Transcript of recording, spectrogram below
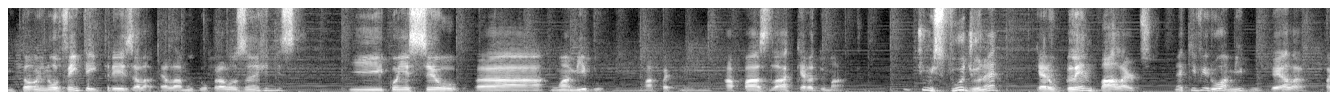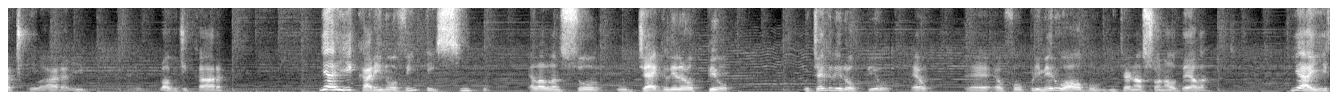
Então, em 93, ela, ela mudou para Los Angeles e conheceu uh, um amigo, um, um, rapaz lá, que era de, uma, um estúdio, né? Que era o Glenn Ballard, né? Que virou amigo dela particular ali, logo de cara. E aí, cara, em 95, ela lançou o Jag Little Pill. O Jag Little Pill é o, é, é foi o primeiro álbum internacional dela. E aí,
